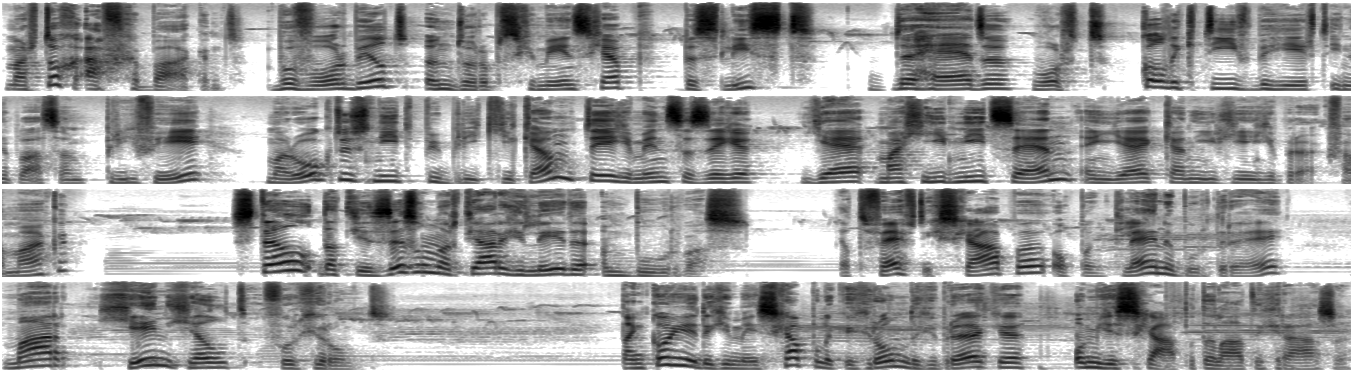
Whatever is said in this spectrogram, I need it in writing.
maar toch afgebakend. Bijvoorbeeld een dorpsgemeenschap beslist de heide wordt collectief beheerd in de plaats van privé, maar ook dus niet publiek. Je kan tegen mensen zeggen, jij mag hier niet zijn en jij kan hier geen gebruik van maken. Stel dat je 600 jaar geleden een boer was. Je had 50 schapen op een kleine boerderij, maar geen geld voor grond. Dan kon je de gemeenschappelijke gronden gebruiken om je schapen te laten grazen.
